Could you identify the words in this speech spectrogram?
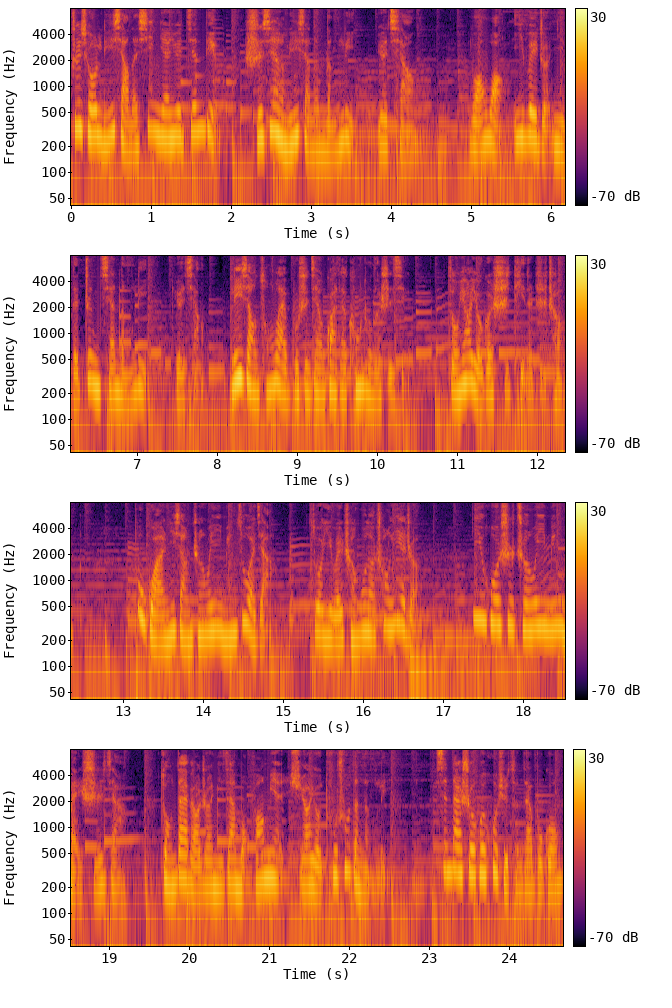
追求理想的信念越坚定，实现理想的能力越强。往往意味着你的挣钱能力越强。理想从来不是件挂在空中的事情，总要有个实体的支撑。不管你想成为一名作家，做一位成功的创业者，亦或是成为一名美食家，总代表着你在某方面需要有突出的能力。现代社会或许存在不公，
